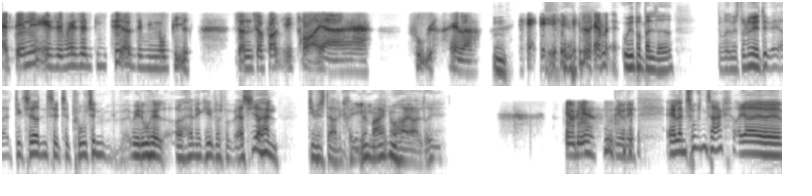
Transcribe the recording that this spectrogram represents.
at denne sms er dikteret til min mobil, sådan så folk ikke tror, at jeg er fuld eller Mm. et eller andet. Ude på ballade. Du ved, hvis du nu er dikteret den til, til Putin ved et uheld, og han ikke helt forstår, hvad siger han? De vil starte krig med mig, nu har jeg aldrig. Det er jo det. Det er jo det. Allan, tusind tak, og jeg er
